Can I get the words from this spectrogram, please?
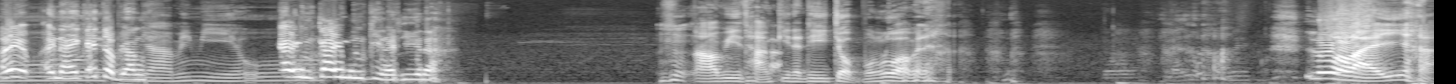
เอ้ยไอ้ไหนใกล้จบยังปัญญาไม่มีโอ้ใกล้ใกล้มึงกี่นาทีนะอาวีถามกี่นาทีจบมึงรั่วไหมเนี่ยรั่วไหวอะ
